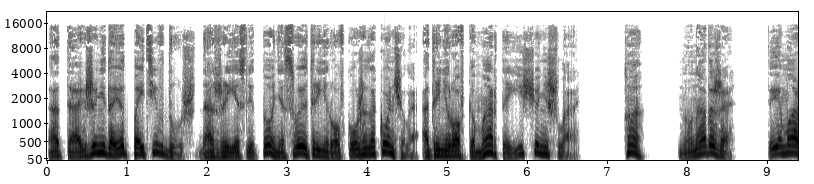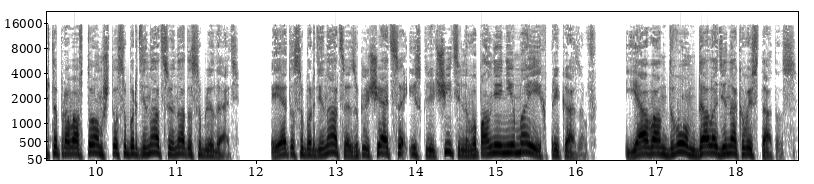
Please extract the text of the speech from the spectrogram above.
а также не дает пойти в душ, даже если Тоня свою тренировку уже закончила, а тренировка Марты еще не шла. «Ха, «Ну надо же! Ты, Марта, права в том, что субординацию надо соблюдать. И эта субординация заключается исключительно в выполнении моих приказов. Я вам двум дал одинаковый статус.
